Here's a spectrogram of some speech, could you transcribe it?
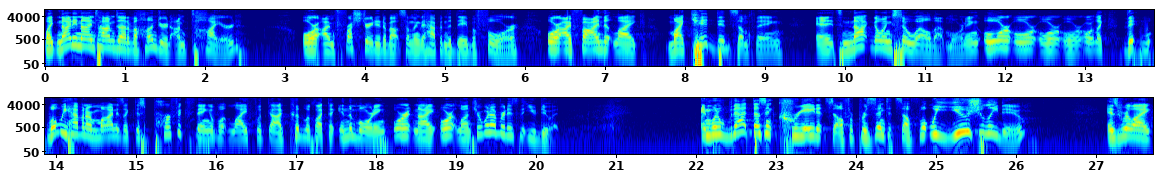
Like 99 times out of 100, I'm tired, or I'm frustrated about something that happened the day before, or I find that like my kid did something and it's not going so well that morning, or, or, or, or, or, like the, what we have in our mind is like this perfect thing of what life with God could look like, like in the morning, or at night, or at lunch, or whenever it is that you do it. And when that doesn't create itself or present itself, what we usually do is we're like,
